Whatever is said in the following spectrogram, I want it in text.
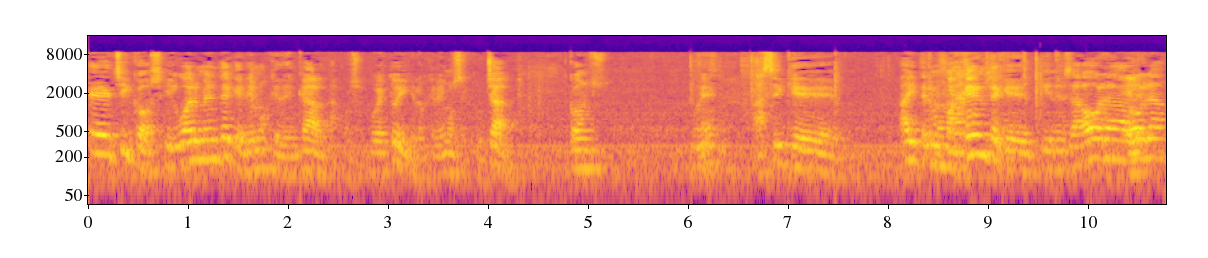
Eh, chicos, igualmente queremos que den cartas, por supuesto, y que los queremos escuchar. Con, ¿eh? Así que ahí tenemos más gente que tiene esa hola, El- hola,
